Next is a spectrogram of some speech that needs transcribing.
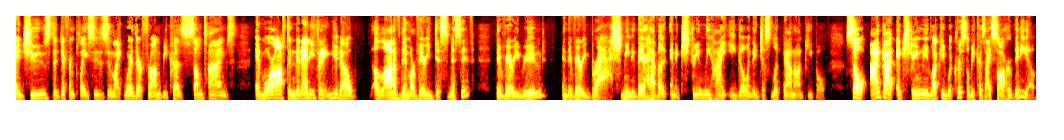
and choose the different places and like where they're from because sometimes and more often than anything, you know, a lot of them are very dismissive, they're very rude, and they're very brash, meaning they have a, an extremely high ego and they just look down on people. So I got extremely lucky with Crystal because I saw her video.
